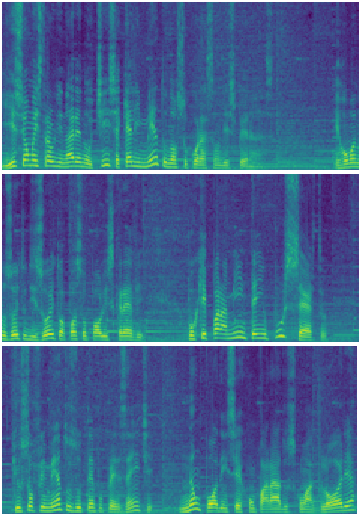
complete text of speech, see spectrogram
E isso é uma extraordinária notícia que alimenta o nosso coração de esperança. Em Romanos 8,18, o apóstolo Paulo escreve: Porque para mim tenho por certo que os sofrimentos do tempo presente não podem ser comparados com a glória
